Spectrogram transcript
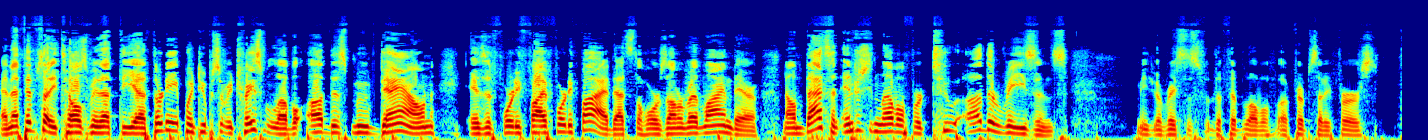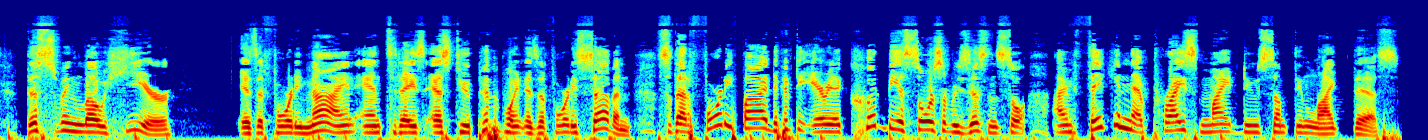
And that fib study tells me that the uh, 38.2% retracement level of this move down is at 45.45. That's the horizontal red line there. Now that's an interesting level for two other reasons. Let me erase this, the fib level uh, fib study first. This swing low here is at 49 and today's S2 pivot point is at 47. So that 45 to 50 area could be a source of resistance. So I'm thinking that price might do something like this.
